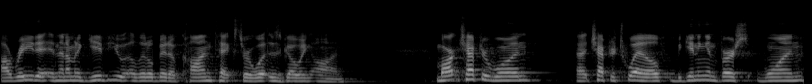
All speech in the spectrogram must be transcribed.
I'll read it and then I'm going to give you a little bit of context or what is going on. Mark chapter 1, uh, chapter 12, beginning in verse 1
